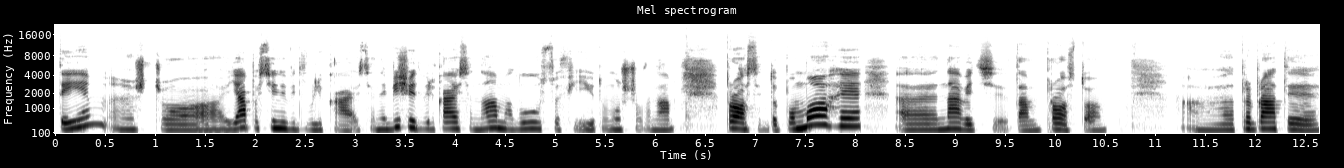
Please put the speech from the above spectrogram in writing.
тим, е, що я постійно відволікаюся. Найбільше відволікаюся на малу Софію, тому що вона просить допомоги, е, навіть там просто прибрати е,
